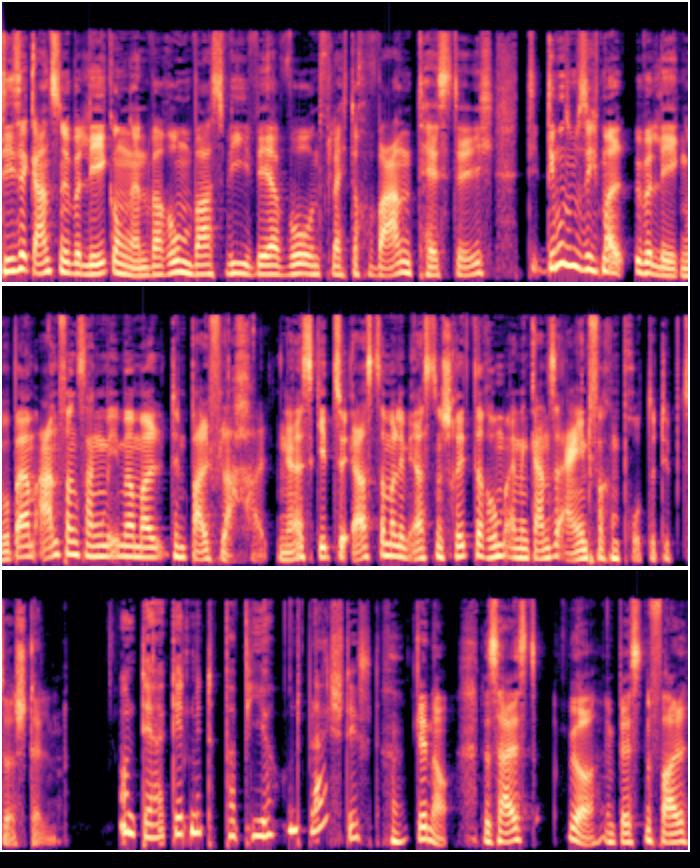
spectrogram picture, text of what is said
diese ganzen Überlegungen, warum, was, wie, wer, wo und vielleicht auch wann teste ich, die, die, muss man sich mal überlegen. Wobei am Anfang sagen wir immer mal den Ball flach halten. Ja, es geht zuerst einmal im ersten Schritt darum, einen ganz einfachen Prototyp zu erstellen. Und der geht mit Papier und Bleistift. Genau. Das heißt, ja, im besten Fall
